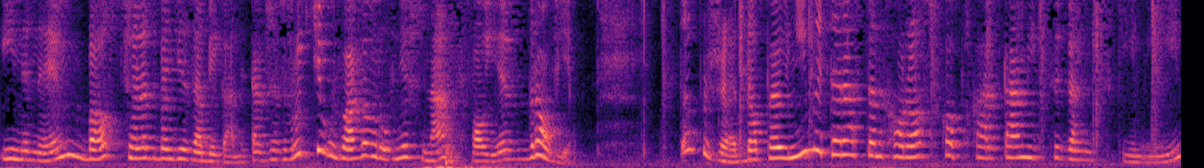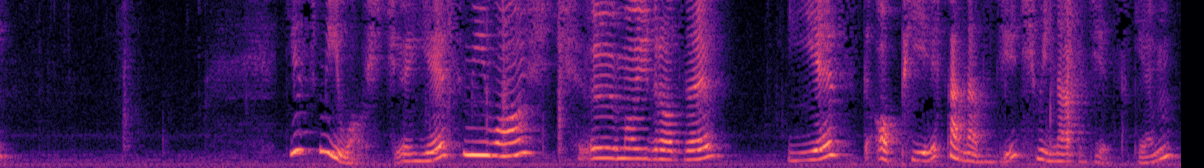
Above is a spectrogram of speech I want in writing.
innym, bo strzelec będzie zabiegany. Także zwróćcie uwagę również na swoje zdrowie. Dobrze, dopełnimy teraz ten horoskop kartami cygańskimi. Jest miłość. Jest miłość, y, moi drodzy. Jest opieka nad dziećmi, nad dzieckiem.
